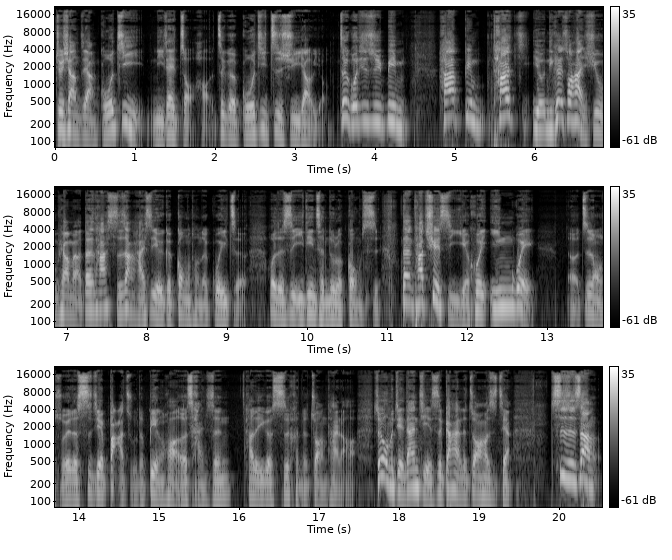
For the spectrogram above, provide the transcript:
就像这样，国际你在走好，这个国际秩序要有。这个国际秩序并它并它有，你可以说它很虚无缥缈，但是它实际上还是有一个共同的规则，或者是一定程度的共识。但它确实也会因为呃这种所谓的世界霸主的变化而产生它的一个失衡的状态了啊。所以我们简单解释刚才的状况是这样，事实上。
